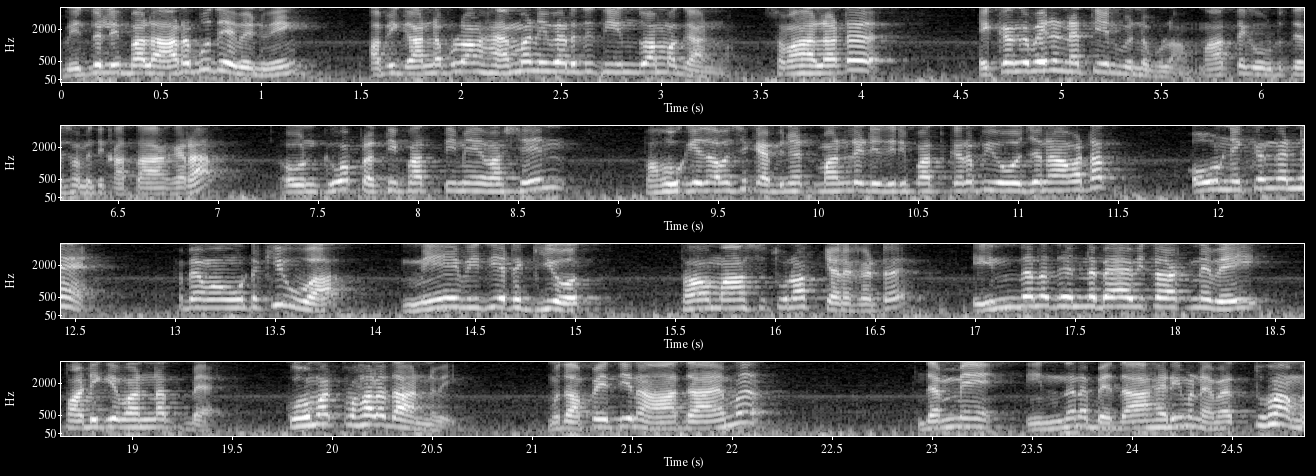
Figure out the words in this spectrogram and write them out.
විදුලි බල අර්බුදය වෙනුවෙන් අපි ගන්න පුළුවන් හැම නිවැරදි තීන්දුවක්ම ගන්නවා. සමහරවිට එකඟ වෙන්න නැති වෙන්න පුළුවන්. මාත් එක්ක වෘත්තීය සමිති කතා කරා. ඔවුන් කිව්වා ප්‍රතිපත්තිමේ වශයෙන් පහුගිය දවසේ කැබිනට් මණ්ඩලයට ඉදිරිපත් කරපු යෝජනාවටත් ඔවුන් එකඟ නැහැ. හැබැයි මම උන්ට කිව්වා මේ විදියට ගියොත් තව මාස 3ක් යනකට ඉන්ධන දෙන්න බෑ විතරක් නෙවෙයි පඩි ගෙවන්නත් බෑ. කොහොමත් වහලා දාන්න වෙයි. මොකද අපේ තියෙන ආදායම දැන් මේ ඉන්ධන බෙදා හැරීම නැවැත්තුවාම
